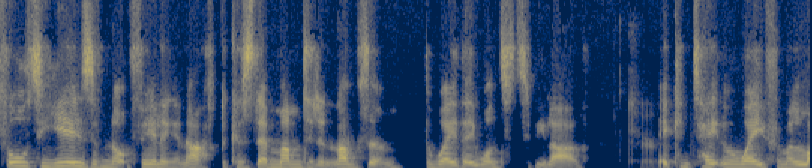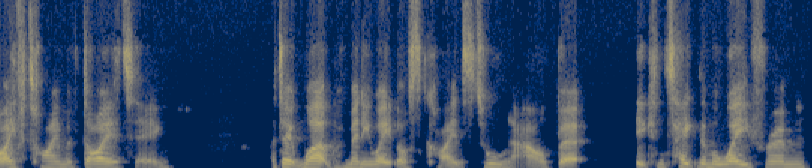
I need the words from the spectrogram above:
40 years of not feeling enough because their mum didn't love them the way they wanted to be loved. Sure. It can take them away from a lifetime of dieting. I don't work with many weight loss clients at all now, but it can take them away from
